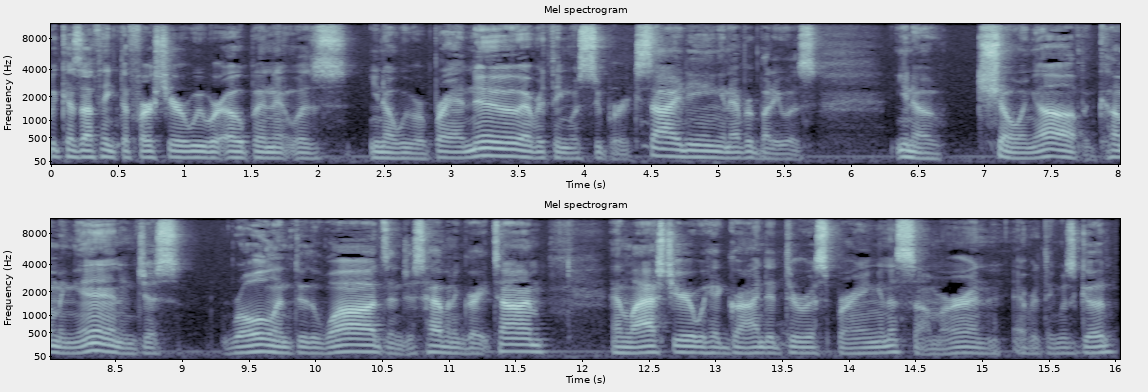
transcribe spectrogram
because I think the first year we were open, it was you know we were brand new, everything was super exciting, and everybody was, you know, showing up and coming in and just rolling through the WODs and just having a great time. And last year we had grinded through a spring and a summer, and everything was good.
